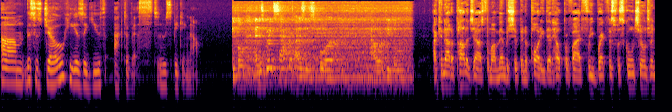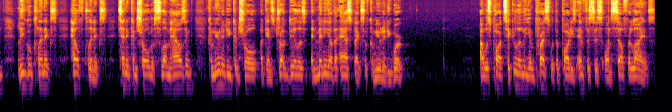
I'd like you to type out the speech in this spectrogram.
Um, this is Joe. He is a youth activist who's speaking now. and his great sacrifices for our people. I cannot apologize for my membership in a party that helped provide free breakfast for school children, legal clinics, health clinics, tenant control of slum housing, community control against drug dealers, and many other aspects of community work. I was particularly impressed with the party's emphasis on self reliance,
